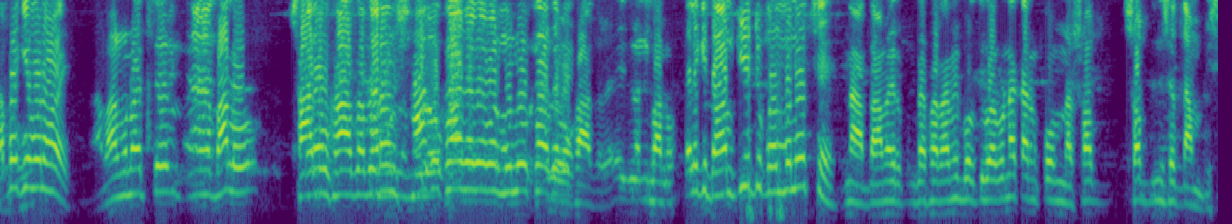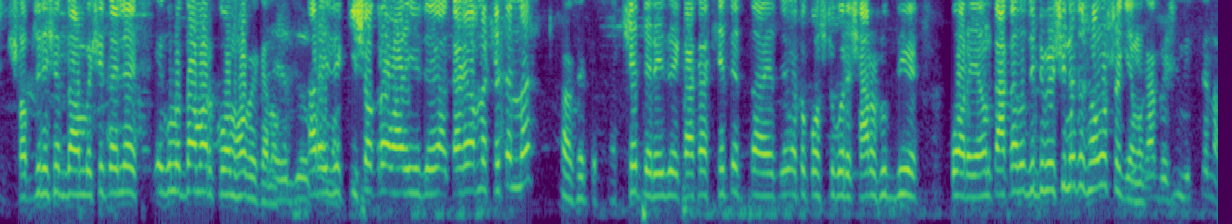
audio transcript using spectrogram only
আপনার কি মনে হয়? আমার মনে হচ্ছে ভালো। সারও খাওয়া যাবে কারণ মূল- শাকও খাওয়া যাবে আবার মূলও খাওয়া যাবে। খাওয়া যাবে এই জন্য ভালো। তাহলে কি দাম কি একটু কম মনে হচ্ছে? না দামের ব্যাপার আমি বলতে পারব না কারণ কম না সব সব জিনিসের দাম বেশি। সব জিনিসের দাম বেশি তাইলে এগুলোর দাম আর কম হবে কেন? আর এই যে কৃষকরা বাড়ি যে কাকা আপনার খেতেন না? ক্ষেতের। এই যে কাকা ক্ষেতের তা এত- এত কষ্ট করে সার ওষুধ দিয়ে করে। এখন কাকা যদি বেশি নেই তো সমস্যা কি আমার? বেশি নিচ্ছে না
